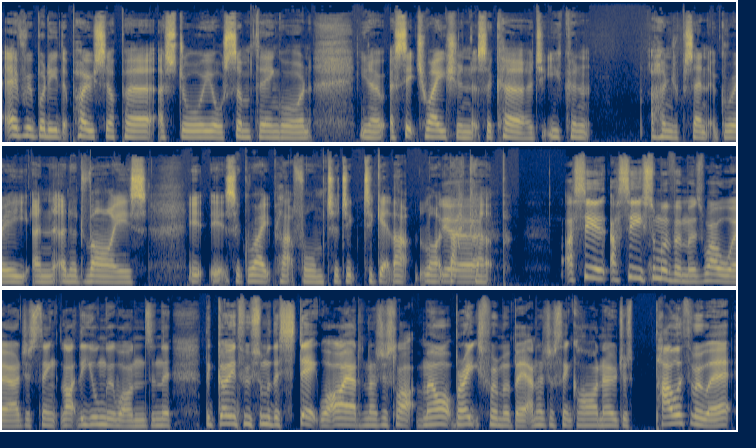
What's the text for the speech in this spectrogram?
everybody that posts up a, a story or something or an, you know a situation that's occurred, you can 100% agree and, and advise. It, it's a great platform to, to to get that like back Yeah. up. I see I see some of them as well where I just think like the younger ones and the they're going through some of the stick what I had and I just like my heart breaks for them a bit and I just think oh no just power through it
